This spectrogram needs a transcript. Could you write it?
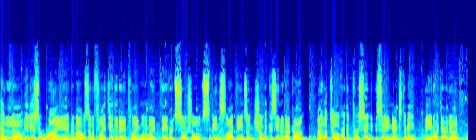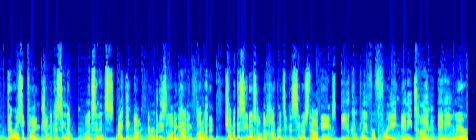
Hello, it is Ryan, and I was on a flight the other day playing one of my favorite social spin slot games on chumbacasino.com. I looked over the person sitting next to me, and you know what they were doing? They were also playing Chumba Casino. Coincidence? I think not. Everybody's loving having fun with it. Chumba Casino is home to hundreds of casino style games that you can play for free anytime, anywhere,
